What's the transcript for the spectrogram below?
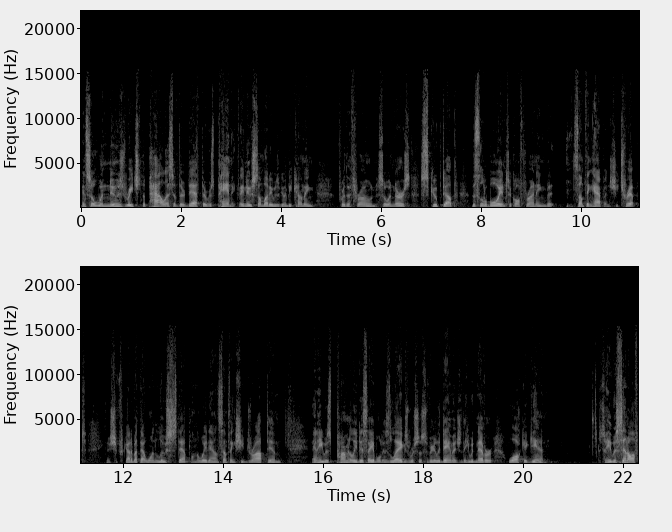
And so when news reached the palace of their death, there was panic. They knew somebody was going to be coming for the throne. So a nurse scooped up this little boy and took off running, but something happened. She tripped. You know, she forgot about that one loose step on the way down, something. She dropped him, and he was permanently disabled. His legs were so severely damaged that he would never walk again. So he was sent off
